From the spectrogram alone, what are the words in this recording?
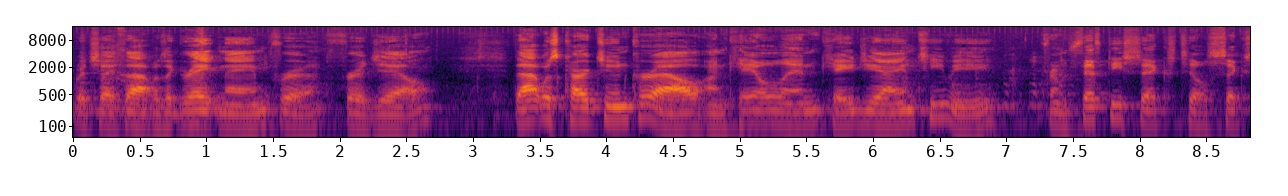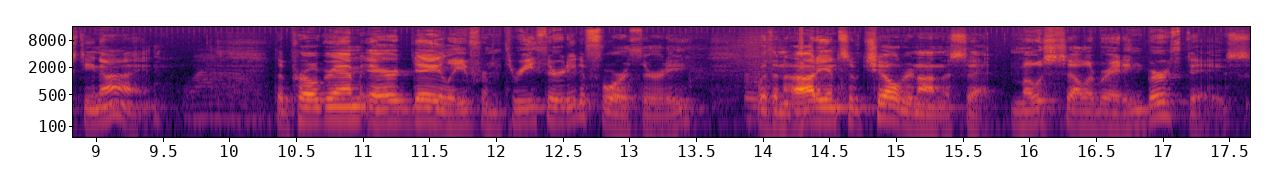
which I thought was a great name for a, for a jail. That was Cartoon Corral on KOLN, KGIN-TV from 56 till 69. Wow. The program aired daily from 3:30 to 4:30 with an audience of children on the set, most celebrating birthdays.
